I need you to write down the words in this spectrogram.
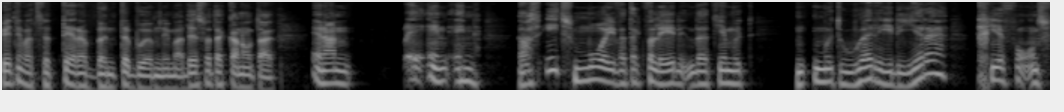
Weet nie wat 'n terebinte boom nie, maar dis wat ek kan onthou. En dan en en, daar's iets mooi wat ek wil hê dat jy moet moet hoor hier. Die Here gee vir ons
